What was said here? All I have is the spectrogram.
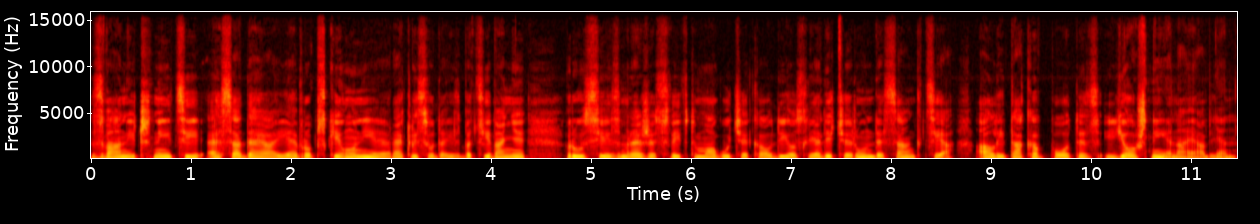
Zvaničnici SAD-a i Evropske unije rekli su da izbacivanje Rusije iz mreže SWIFT moguće kao dio sljedeće runde sankcija, ali takav potez još nije najavljen.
